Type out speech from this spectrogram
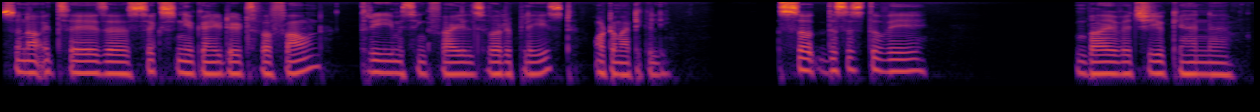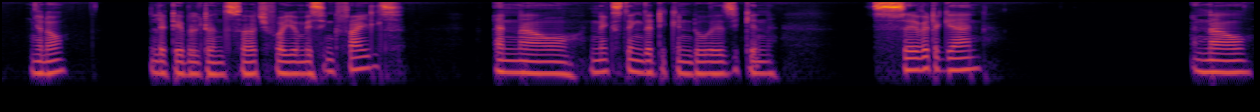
so now it says uh, six new candidates were found three missing files were replaced automatically. So this is the way by which you can, uh, you know, let Ableton search for your missing files. And now next thing that you can do is you can save it again. And now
